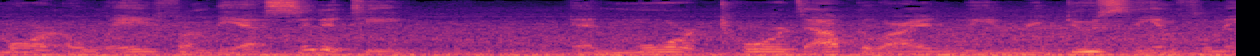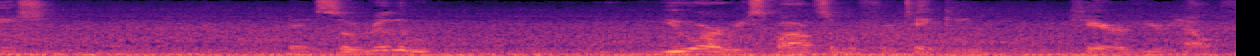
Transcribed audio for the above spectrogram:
more away from the acidity and more towards alkaline, we reduce the inflammation. Okay, so really, you are responsible for taking care of your health.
